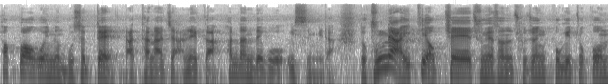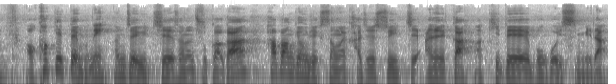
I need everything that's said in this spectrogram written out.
확보하고 있는 모습들 나타나지 않을까 판단되고 있습니다. 또 국내 IT 업체 중에서는 조정폭이 조금 어, 컸기 때문에 현재 위치에서는 주가가 하방 경직성을 가질 수 있지 않을까 어, 기대해 보고 있습니다.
